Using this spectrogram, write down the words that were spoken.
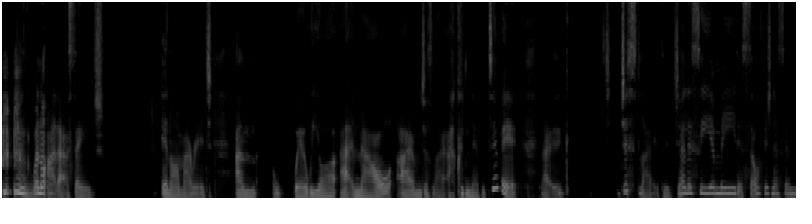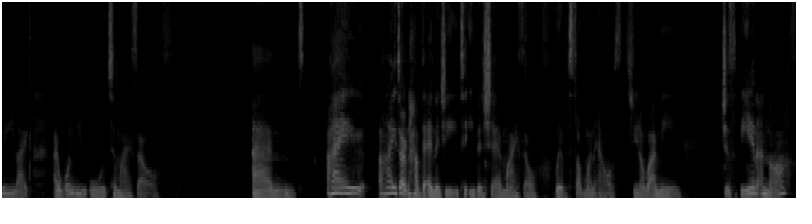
we're not at that stage in our marriage. And where we are at now, I'm just like, I could never do it. Like, just like the jealousy in me, the selfishness in me, like, I want you all to myself. And I I don't have the energy to even share myself with someone else. Do you know what I mean? Just being enough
